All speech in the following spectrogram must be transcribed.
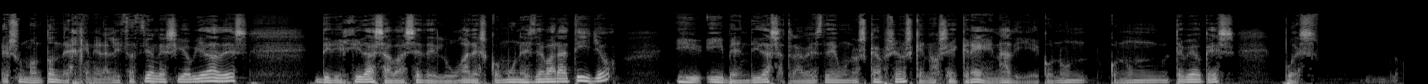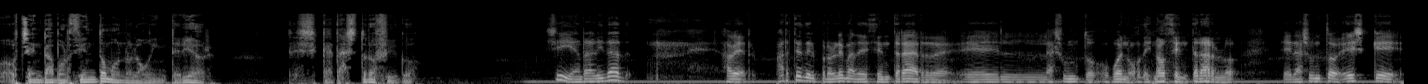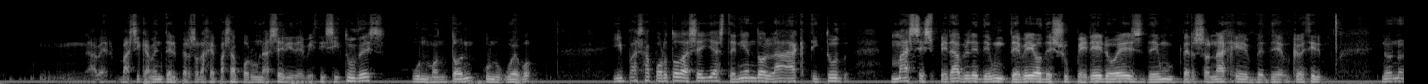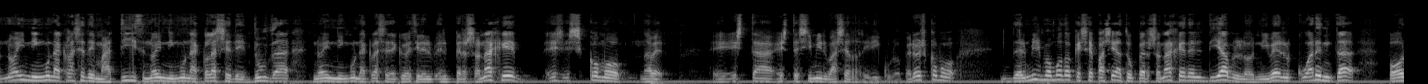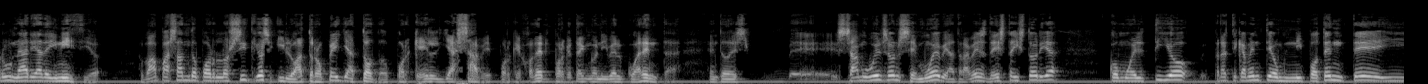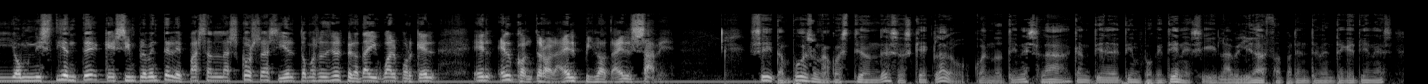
Es un montón de generalizaciones y obviedades dirigidas a base de lugares comunes de baratillo y, vendidas a través de unos captions que no se cree nadie, con un, con un TVO que es pues 80% monólogo interior. Es catastrófico. Sí, en realidad, a ver, parte del problema de centrar el asunto, o bueno, de no centrarlo, el asunto es que, a ver, básicamente el personaje pasa por una serie de vicisitudes, un montón, un huevo, y pasa por todas ellas teniendo la actitud más esperable de un tebeo de superhéroes, de un personaje, de, quiero decir, no, no, no hay ninguna clase de matiz, no hay ninguna clase de duda, no hay ninguna clase de, quiero decir, el, personaje es, es como, a ver, esta, este símil va a ser ridículo. Pero es como del mismo modo que se pasea tu personaje del diablo nivel 40 por un área de inicio. Va pasando por los sitios y lo atropella todo, porque él ya sabe, porque joder, porque tengo nivel 40. Entonces, eh, Sam Wilson se mueve a través de esta historia como el tío prácticamente omnipotente y omnisciente que simplemente le pasan las cosas y él toma sus decisiones, pero da igual porque él, él, él controla, él pilota, él sabe. Sí, tampoco es una cuestión de eso. Es que, claro, cuando tienes la cantidad de tiempo que tienes y la habilidad aparentemente que tienes,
